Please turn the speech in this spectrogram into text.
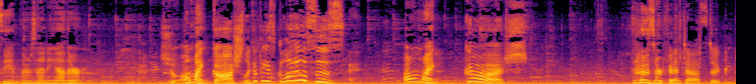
See if there's any other. Oh my gosh, look at these glasses. Oh my gosh. Those are fantastic.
